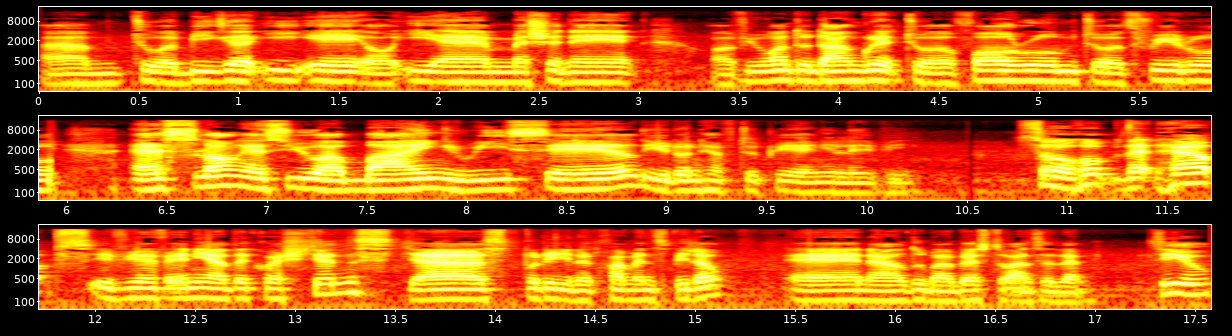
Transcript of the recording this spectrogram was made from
um, to a bigger EA or EM maisonette, or if you want to downgrade to a four room to a three room, as long as you are buying resale, you don't have to pay any levy. So hope that helps. If you have any other questions, just put it in the comments below and I'll do my best to answer them. See you!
